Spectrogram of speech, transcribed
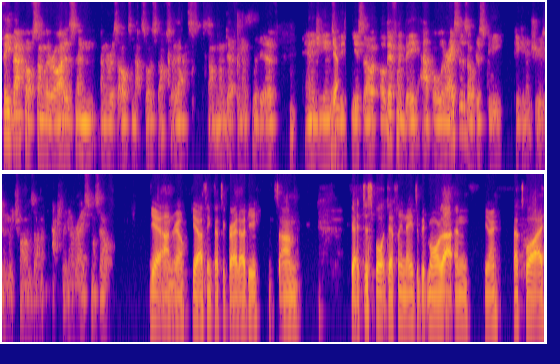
feedback off some of the riders and and the results and that sort of stuff. So that's something I'm definitely going to put a bit of energy into Yeah. this year. So I'll definitely be at all the races. I'll just be picking and choosing which ones I'm actually going to race myself. Yeah, unreal. Yeah, I think that's a great idea. It's um, yeah, just sport definitely needs a bit more of that, and you know that's why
